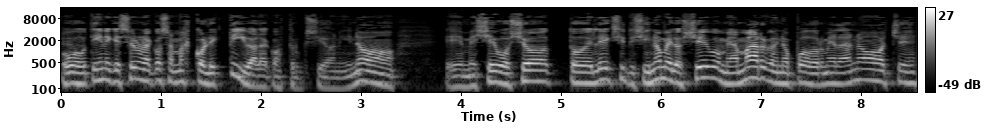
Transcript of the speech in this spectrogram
O tiene que ser una cosa más colectiva la construcción y no eh, me llevo yo todo el éxito y si no me lo llevo me amargo y no puedo dormir a la noche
